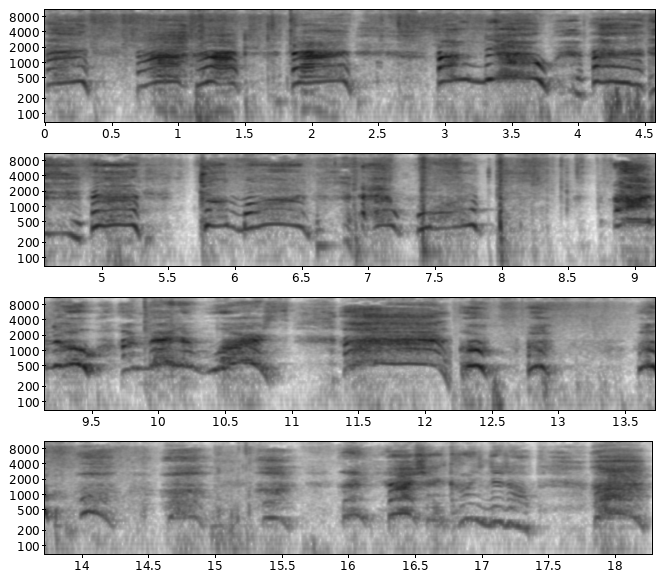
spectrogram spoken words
Ah ah, ah, ah, ah, oh no, ah, ah, come on, it won't, ah no, I made it worse, ah, oh, oh, oh, oh, oh, oh, thank gosh I cleaned it up, ah,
